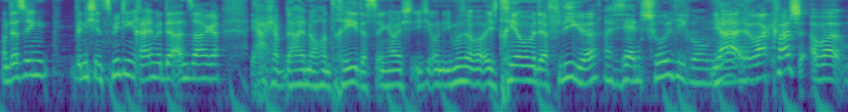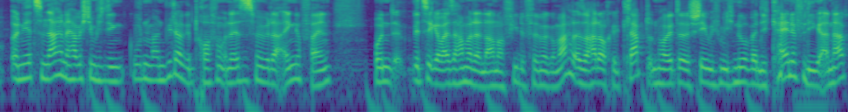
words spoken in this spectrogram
Und deswegen bin ich ins Meeting rein mit der Ansage, ja, ich habe daher noch einen Dreh, deswegen habe ich, ich, und ich muss aber, ich drehe immer mit der Fliege. Ach, diese Entschuldigung. Ja, ne? war Quatsch, aber, und jetzt im Nachhinein habe ich nämlich den guten Mann wieder getroffen und da ist es mir wieder eingefallen. Und witzigerweise haben wir danach noch viele Filme gemacht, also hat auch geklappt und heute schäme ich mich nur, wenn ich keine Fliege anhabe.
